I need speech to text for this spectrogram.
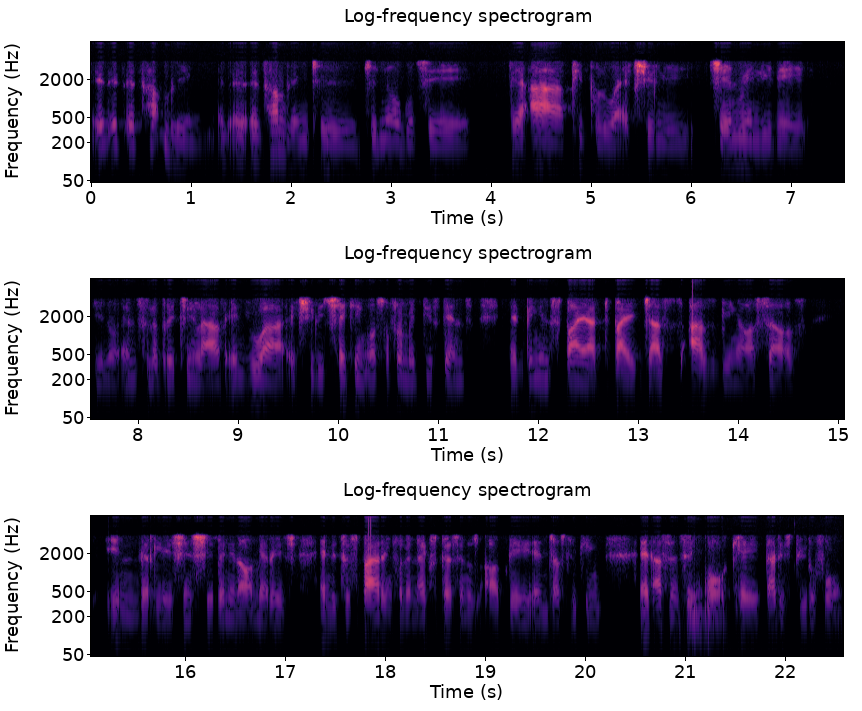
it, it it's humbling. It, it, it's humbling to to know, good say there are people who are actually genuinely there, you know, and celebrating love, and who are actually checking also from a distance and being inspired by just us being ourselves in the relationship and in our marriage. And it's inspiring for the next person who's out there and just looking at us and saying, oh, okay, that is beautiful.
